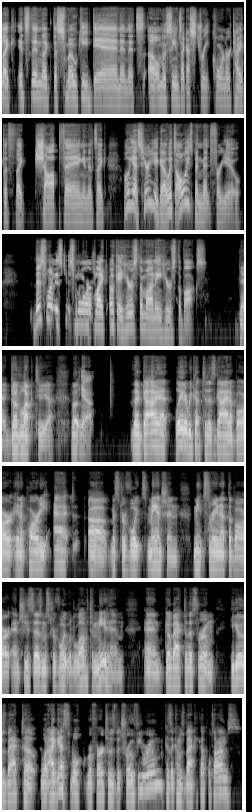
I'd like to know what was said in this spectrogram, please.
like it's in like the smoky den and it's uh, almost seems like a street corner type of like shop thing, and it's like, oh yes, here you go. It's always been meant for you. This one is just more of like, okay, here's the money, here's the box. Yeah, good luck to you. But Yeah, the guy at later we cut to this guy at a bar in a party at uh, Mr. Voight's mansion meets Serena at the bar and she says Mr. Voigt would love to meet him and go back to this room. He goes back to what I guess we'll refer to as the trophy room because it comes back a couple times.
